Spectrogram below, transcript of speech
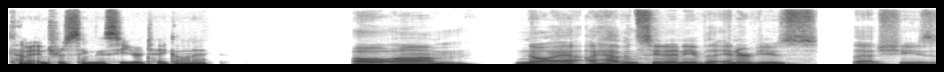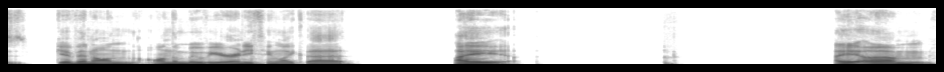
kind of interesting to see your take on it. oh um no i i haven't seen any of the interviews that she's given on on the movie or anything like that i i um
